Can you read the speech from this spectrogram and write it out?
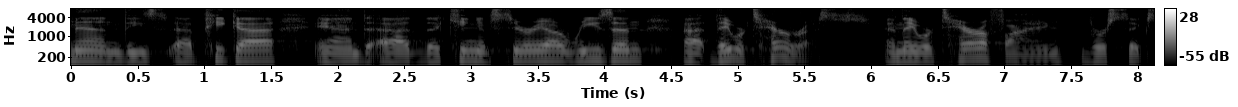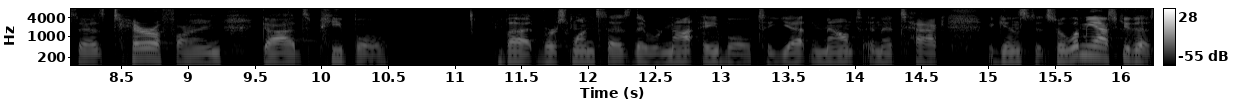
men, these uh, Pekah and uh, the king of Syria, Rezin, uh, they were terrorists. And they were terrifying, verse 6 says, terrifying God's people. But verse 1 says they were not able to yet mount an attack against it. So let me ask you this.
